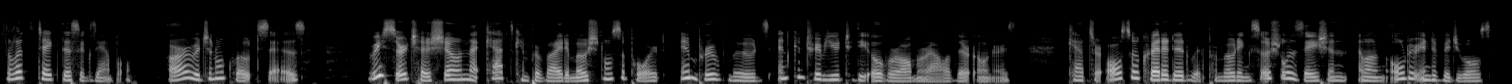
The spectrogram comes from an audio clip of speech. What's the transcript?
So let's take this example. Our original quote says, Research has shown that cats can provide emotional support, improve moods, and contribute to the overall morale of their owners. Cats are also credited with promoting socialization among older individuals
